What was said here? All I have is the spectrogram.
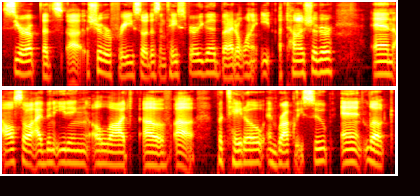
syrup that's uh, sugar free, so it doesn't taste very good, but I don't want to eat a ton of sugar. And also, I've been eating a lot of uh, potato and broccoli soup. And look,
